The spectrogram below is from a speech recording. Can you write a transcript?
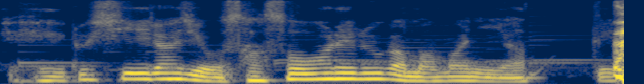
ヘルシーラジオ誘われるがままにやってて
